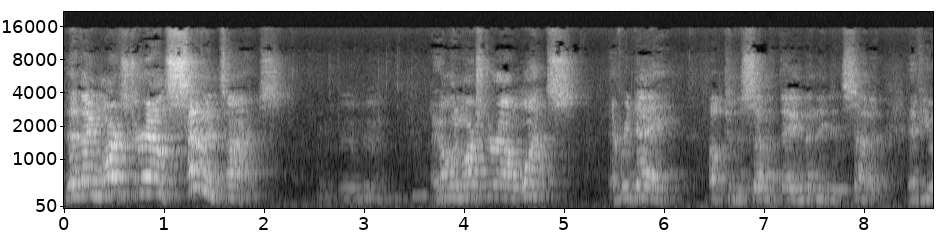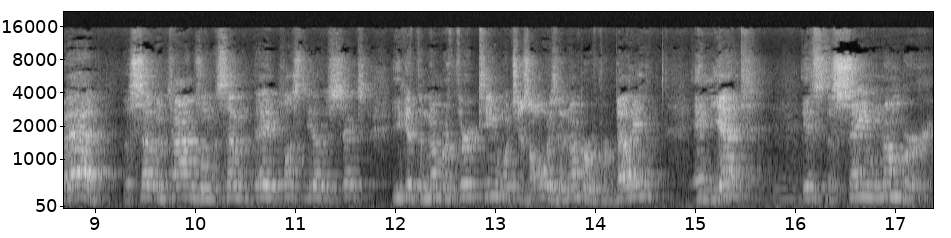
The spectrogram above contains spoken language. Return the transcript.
that they marched around seven times. Mm-hmm. They only marched around once every day up to the seventh day, and then they did seven. If you add the seven times on the seventh day plus the other six, you get the number 13, which is always a number of rebellion. And yet, it's the same number.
